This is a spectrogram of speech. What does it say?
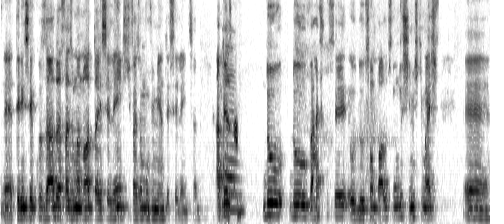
né, terem se recusado a fazer uma nota excelente, de fazer um movimento excelente, sabe? Apesar É, do, do Vasco ser, ou do São Paulo ser um dos times que mais é,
